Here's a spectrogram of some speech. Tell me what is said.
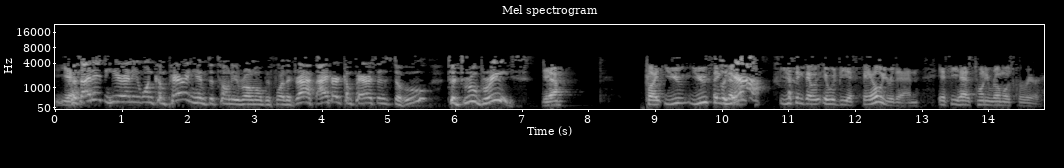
Yeah. Because I didn't hear anyone comparing him to Tony Romo before the draft. I heard comparisons to who? To Drew Brees. Yeah. But you you think Oh, that yeah. you think that it would be a failure then if he has Tony Romo's career?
